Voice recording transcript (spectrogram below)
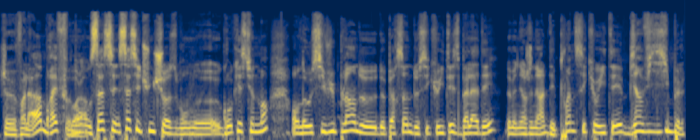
Je, voilà, bref, Voilà. bon, ça c'est ça c'est une chose. Bon, euh, gros questionnement. On a aussi vu plein de, de personnes de sécurité se balader, de manière générale, des points de sécurité bien visibles,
